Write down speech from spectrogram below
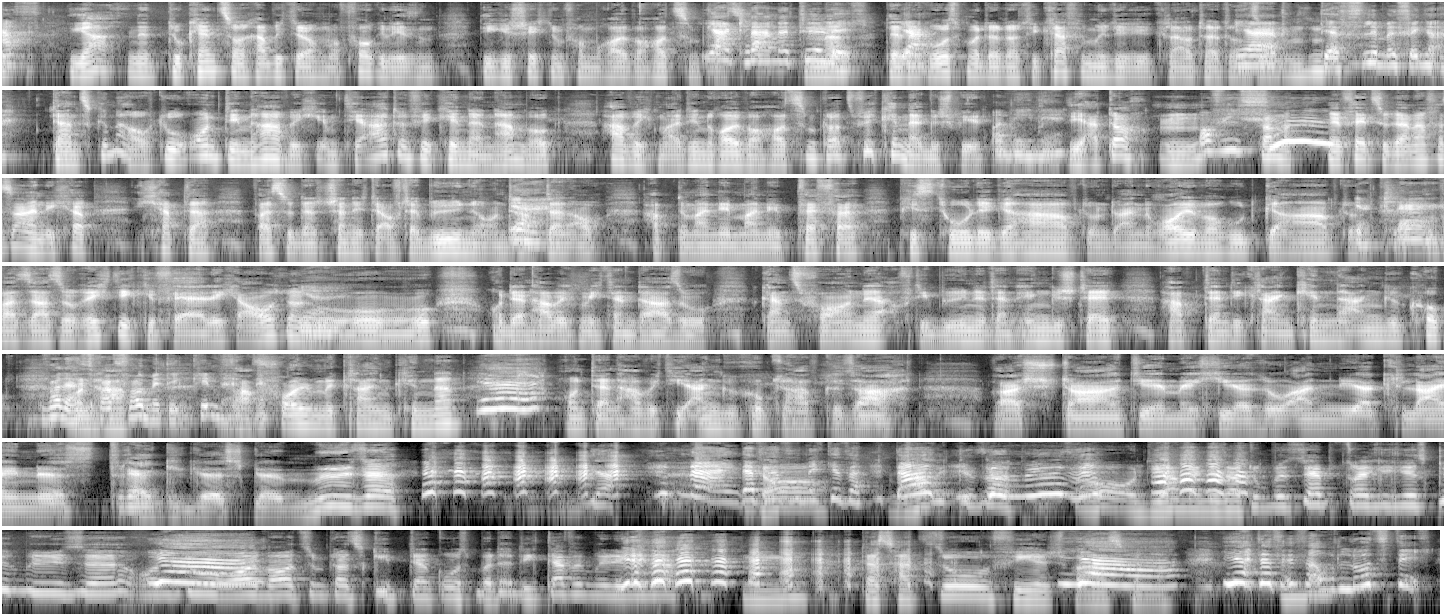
Ja, ne, du kennst doch, habe ich dir doch mal vorgelesen, die Geschichten vom Räuber Hotzenplotz. Ja, klar, Ne? natürlich. Der ja. der Großmutter doch die Kaffeemühle geklaut hat und ja, so. Mhm. der schlimme Finger. Ganz genau. Du, und den habe ich im Theater für Kinder in Hamburg, habe ich mal den Räuber Hotzenplotz für Kinder gespielt. Oh nee, ne? Ja, doch. Mhm. Oh, wie Warte mal. Mir fällt sogar noch was ein. Ich hab, ich hab da, weißt du, dann stand ich da auf der Bühne und Ja. hab dann auch, hab meine, meine Pfefferpistole gehabt und einen Räuberhut gehabt und, Ja, und was sah so richtig gefährlich aus und Ja. so. Und dann habe ich mich dann da so ganz vorne auf die Bühne dann hingestellt, hab dann die kleinen Kinder angeguckt. War das und war hab- voll mit den Kindern. War ne? voll mit kleinen Kindern. Ja. Und dann habe ich die angeguckt und habe gesagt, was starrt ihr mich hier so an, ihr kleines, dreckiges Gemüse? ja, Nein, das hast du doch. nicht gesagt. Da hab Das ich gesagt. Gemüse. Oh, und die haben dann gesagt, du bist selbst dreckiges Gemüse. Und Ja. du Räuber zum Platz gibt der Großmutter die Kaffeemühle wieder. Mhm. Das hat so viel Spaß gemacht. Ja, ja, das ist auch lustig.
